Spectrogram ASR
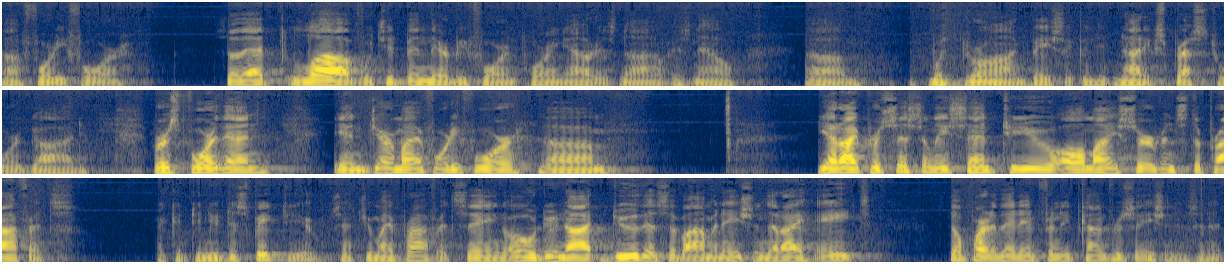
uh, 44. So that love, which had been there before and pouring out, is now, is now um, withdrawn, basically, not expressed toward God. Verse 4 then, in Jeremiah 44, um, Yet I persistently sent to you all my servants the prophets. I continued to speak to you, sent you my prophets, saying, Oh, do not do this abomination that I hate. Still part of that infinite conversation, isn't it?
